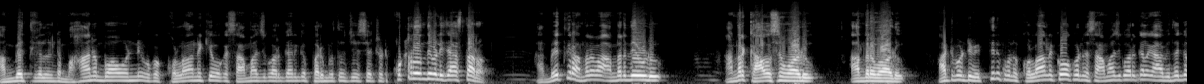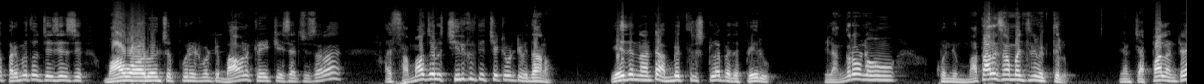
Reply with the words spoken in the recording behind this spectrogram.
అంబేద్కర్ అంటే మహానుభావుడిని ఒక కులానికి ఒక సామాజిక వర్గానికి పరిమితం చేసేటట్టు కుట్ర ఉంది వీళ్ళు చేస్తారు. అంబేద్కర్ అందరి అందరి దేవుడు. అందరికి కావలసిన వాడు అందరి వాడు. అటువంటి వ్యక్తిని కొన్ని కులానికో కొన్ని సామాజిక వర్గాలకు ఆ విధంగా పరిమితం చేసేసి మావాడు అని చెప్పుకునేటువంటి భావన క్రియేట్ చేశారు చూసారా? అది సమాజంలో చీలికలు తెచ్చేటువంటి విధానం. ఏదన్నా అంటే అంబేద్కరిస్టులో పెద్ద పేరు. వీళ్ళందరూ కొన్ని మతాలకు సంబంధించిన వ్యక్తులు. నేను చెప్పాలంటే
